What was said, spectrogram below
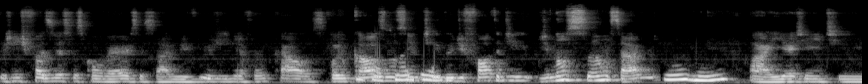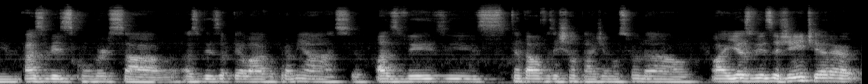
a gente fazia essas conversas, sabe? E Virginia foi um caos. Foi um caos no sentido de falta de, de noção, sabe? Uhum. Aí a gente às vezes conversava, às vezes apelava para ameaça, às vezes tentava fazer chantagem emocional. Aí às vezes a gente era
